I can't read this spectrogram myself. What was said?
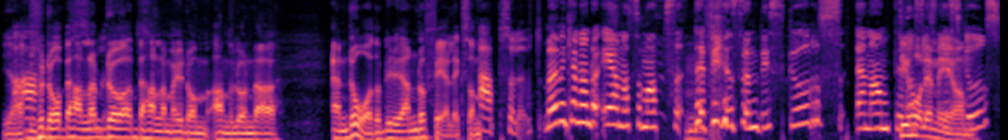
Ja. För då behandlar, då behandlar man ju dem annorlunda ändå, då blir det ändå fel. Liksom. Absolut. Men vi kan ändå enas om att det finns en diskurs, en Mm. Om. antirasistdiskurs,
